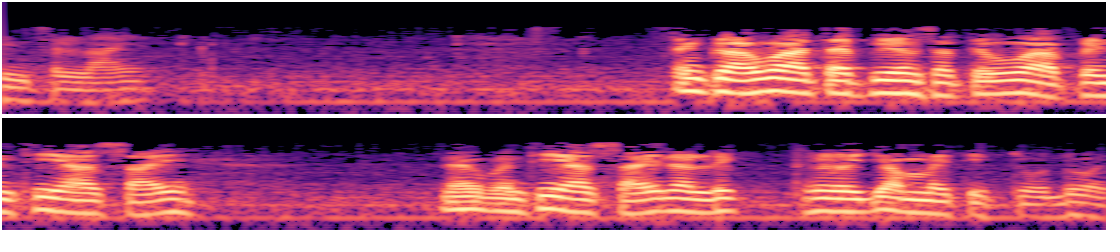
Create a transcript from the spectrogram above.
ดินสลายท่านกล่าวว่าแต่เพียงสัตว์ว่าเป็นที่อาศัย แล้วเป็นที่อาศัยระลึกเธอย่อมไม่ติดอยู่ด้วย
